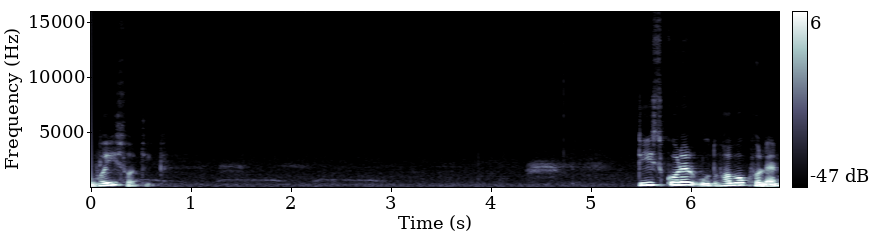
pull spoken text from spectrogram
উভয়ই সঠিক। টি স্কোরের উদ্ভাবক হলেন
